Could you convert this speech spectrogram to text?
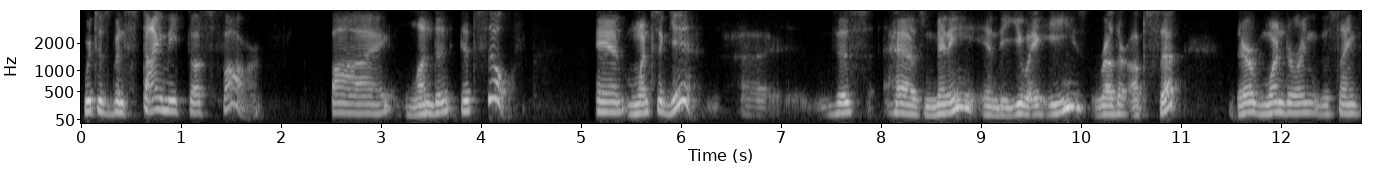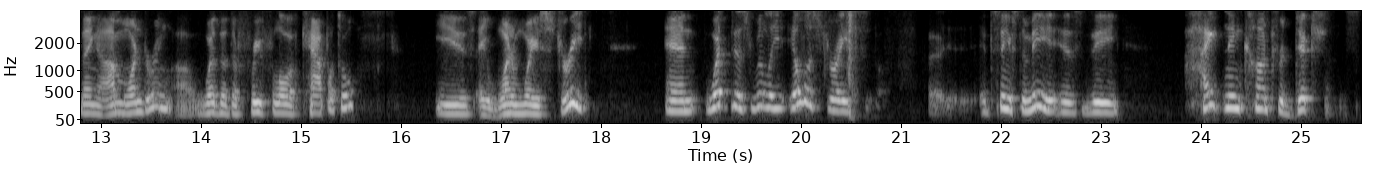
which has been stymied thus far by London itself. And once again, uh, this has many in the UAE rather upset they're wondering the same thing I'm wondering uh, whether the free flow of capital is a one way street. And what this really illustrates, uh, it seems to me, is the heightening contradictions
